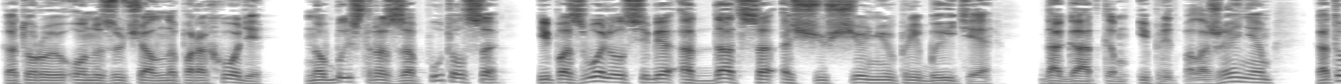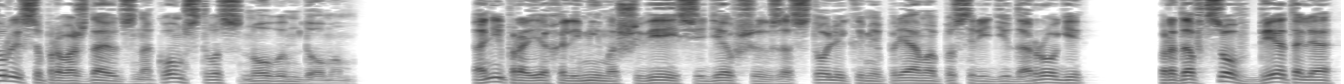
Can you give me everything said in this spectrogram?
которую он изучал на пароходе, но быстро запутался и позволил себе отдаться ощущению прибытия, догадкам и предположениям, которые сопровождают знакомство с новым домом. Они проехали мимо швей, сидевших за столиками прямо посреди дороги, продавцов бетеля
